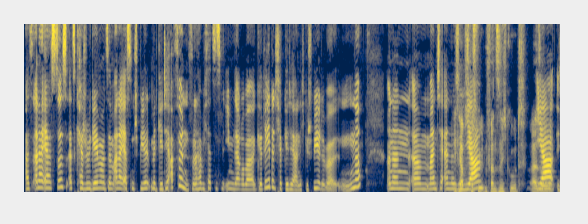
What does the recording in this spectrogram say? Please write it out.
als allererstes, als Casual Gamer mit seinem allerersten Spiel mit GTA 5. Und dann habe ich letztens mit ihm darüber geredet. Ich habe GTA nicht gespielt, aber, ne? Und dann ähm, meinte er nur Ich hab's ja, gespielt und fand's nicht gut. Also, Ja, ich-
